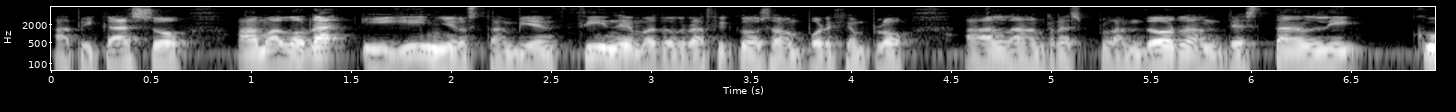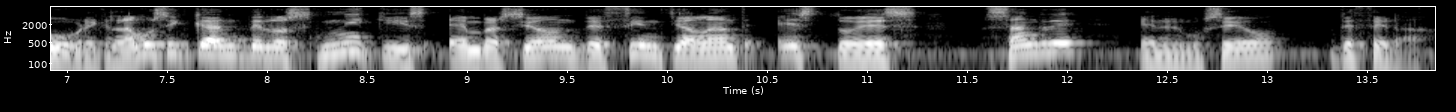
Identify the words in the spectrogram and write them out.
a Picasso, a Madonna y guiños también cinematográficos, por ejemplo, a Alan Resplandor de Stanley Kubrick. La música de los Nikis en versión de Cynthia Land, esto es Sangre en el Museo de Cera.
